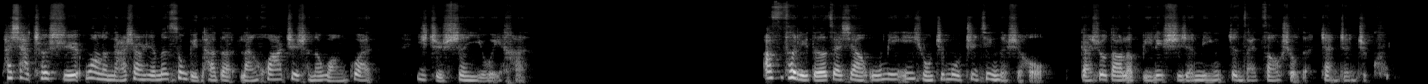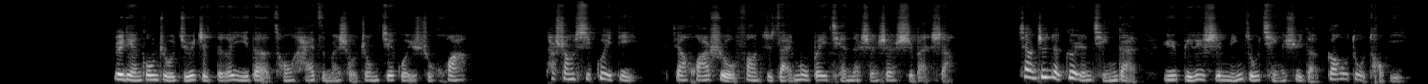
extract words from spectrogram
他下车时忘了拿上人们送给他的兰花制成的王冠，一直深以为憾。阿斯特里德在向无名英雄之墓致敬的时候，感受到了比利时人民正在遭受的战争之苦。瑞典公主举止得意地从孩子们手中接过一束花，她双膝跪地，将花束放置在墓碑前的神圣石板上，象征着个人情感。与比利时民族情绪的高度统一。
